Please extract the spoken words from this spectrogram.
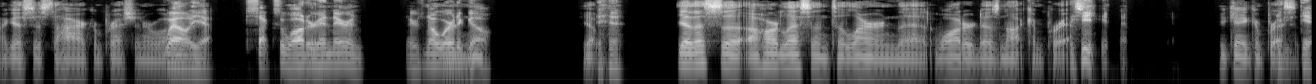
I guess just the higher compression or whatever. well yeah sucks the water in there and there's nowhere Mhm. to go Yep. Yeah, that's a, a hard lesson to learn that water does not compress. you can't compress it, Yeah.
